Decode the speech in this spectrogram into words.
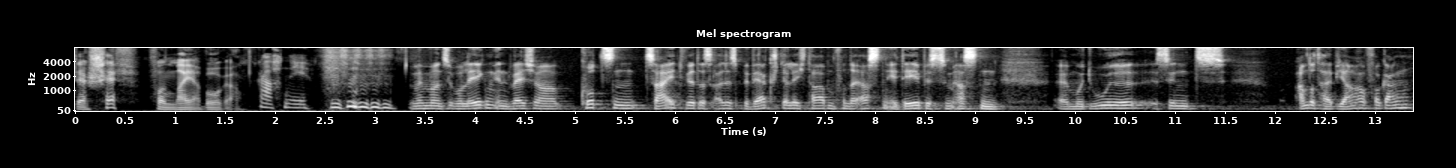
der Chef von Meyer Burger. Ach nee. Wenn wir uns überlegen, in welcher kurzen Zeit wir das alles bewerkstelligt haben, von der ersten Idee bis zum ersten äh, Modul, sind anderthalb Jahre vergangen.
